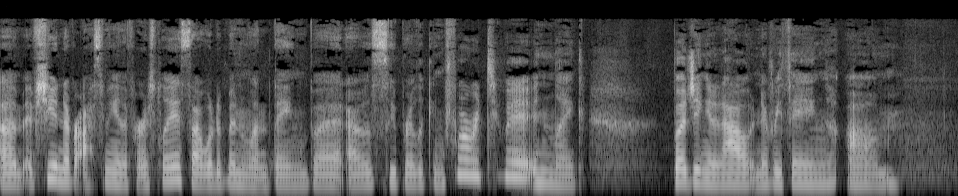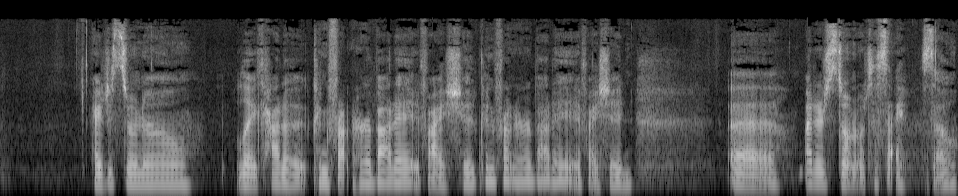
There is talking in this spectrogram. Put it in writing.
Um, if she had never asked me in the first place, that would have been one thing, but I was super looking forward to it and like budging it out and everything. Um, I just don't know like how to confront her about it, if I should confront her about it, if I should uh I just don't know what to say. So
